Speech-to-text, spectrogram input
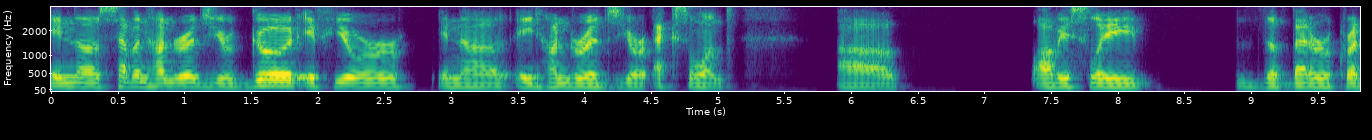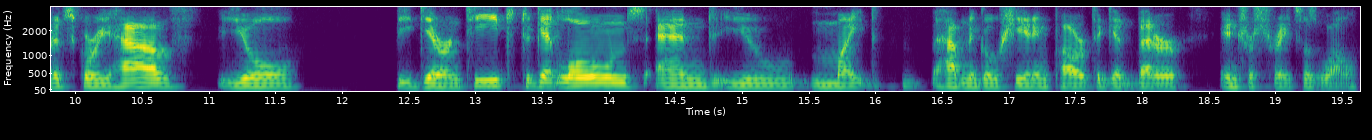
in the 700s, you're good. If you're in the 800s, you're excellent. Uh, obviously, the better credit score you have, you'll be guaranteed to get loans and you might have negotiating power to get better interest rates as well.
